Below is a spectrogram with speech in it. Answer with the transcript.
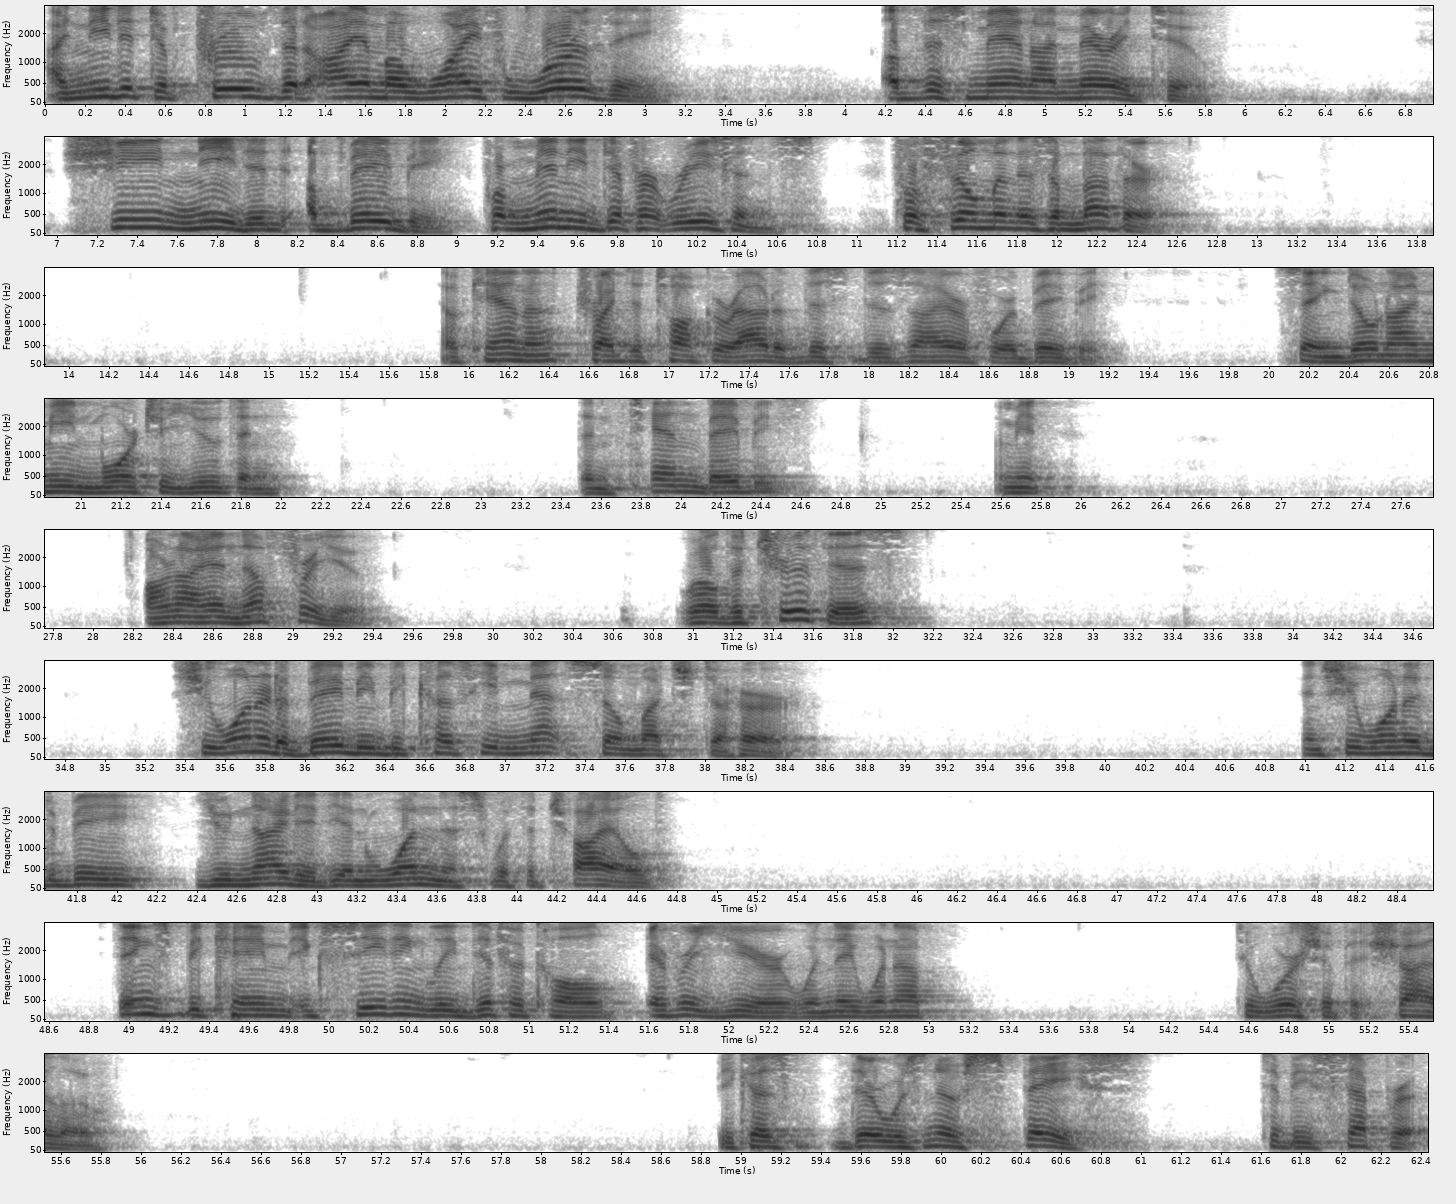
I need it to prove that I am a wife worthy of this man I'm married to. She needed a baby for many different reasons fulfillment as a mother. Elkanah tried to talk her out of this desire for a baby, saying, Don't I mean more to you than, than 10 babies? I mean, aren't I enough for you? Well, the truth is, she wanted a baby because he meant so much to her and she wanted to be united in oneness with the child. Things became exceedingly difficult every year when they went up to worship at Shiloh because there was no space to be separate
